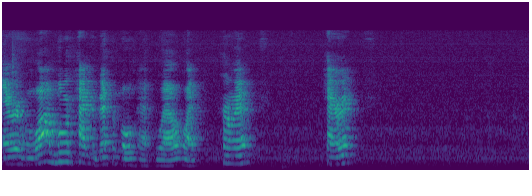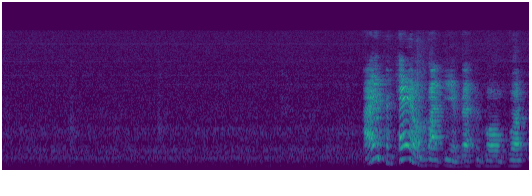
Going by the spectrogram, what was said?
And there's a lot more types of vegetables as well, like turnips, carrots, I think potatoes might be a vegetable, but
